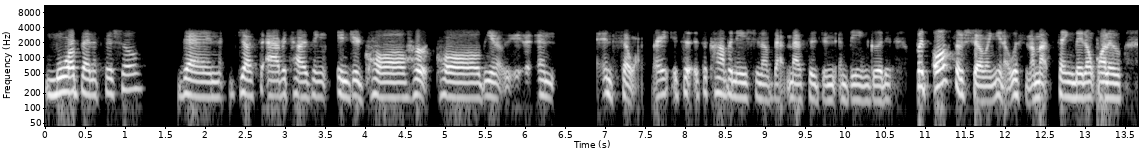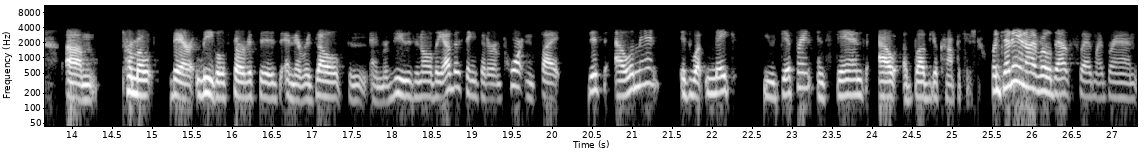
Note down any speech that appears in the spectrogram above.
more beneficial than just advertising injured call, hurt call, you know, and and so on, right? It's a it's a combination of that message and, and being good, but also showing, you know, listen, I'm not saying they don't want to um, promote their legal services and their results and, and reviews and all the other things that are important, but this element is what makes you different and stands out above your competition. When Jenny and I rolled out Swag My Brand,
